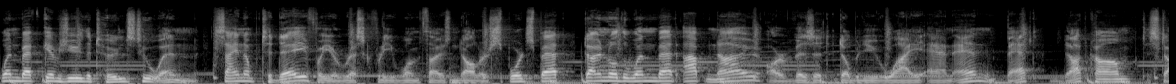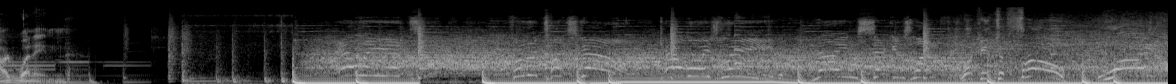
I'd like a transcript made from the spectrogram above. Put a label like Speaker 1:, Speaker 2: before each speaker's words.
Speaker 1: WynnBET gives you the tools to win. Sign up today for your risk free $1,000 sports bet. Download the WynnBET app now or visit WYNNBet.com to start winning.
Speaker 2: For the touchdown. Cowboys lead. Nine seconds left.
Speaker 3: Looking to throw. Wide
